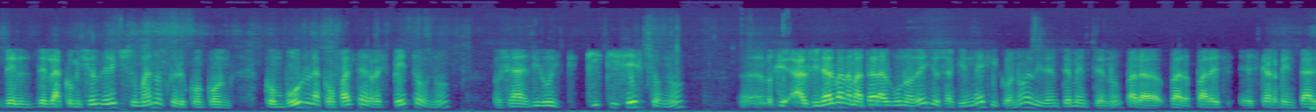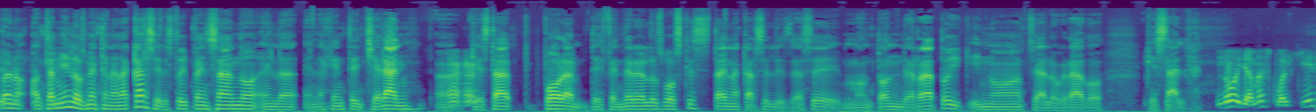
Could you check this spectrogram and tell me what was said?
de, la Comisión de Derechos Humanos, pero con, con, con, burla, con falta de respeto, ¿no? O sea, digo, ¿qué, qué es esto, no? porque al final van a matar a alguno de ellos aquí en México, ¿no? Evidentemente, ¿no? Para, para, para escarmentar. Bueno, también los meten a la cárcel. Estoy pensando en la, en la gente en Cherán, ah, que está por defender a los bosques, está en la cárcel desde hace un montón de rato y, y no se ha logrado que salgan. No, y además cualquier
